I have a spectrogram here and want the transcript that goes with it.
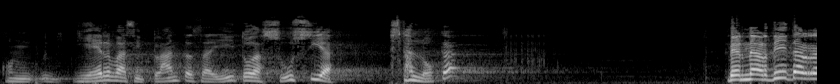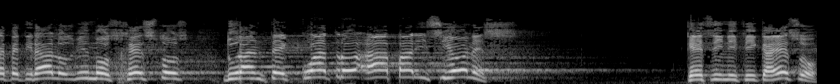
con hierbas y plantas ahí, toda sucia. ¿Está loca? Bernardita repetirá los mismos gestos durante cuatro apariciones. ¿Qué significa eso?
